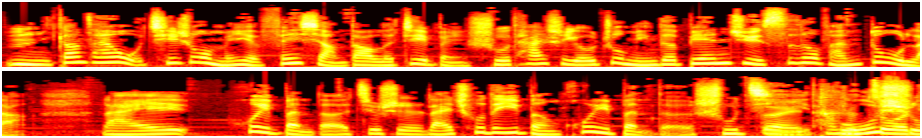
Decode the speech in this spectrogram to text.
嗯，刚才我其实我们也分享到了这本书，它是由著名的编剧斯特凡·杜朗来绘本的，就是来出的一本绘本的书籍图书，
